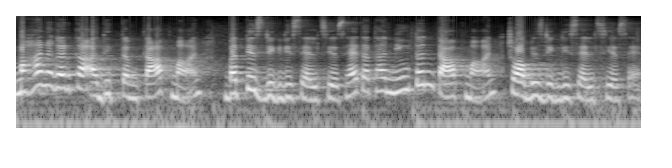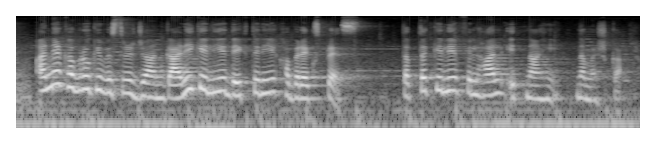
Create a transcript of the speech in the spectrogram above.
महानगर का अधिकतम तापमान 32 डिग्री सेल्सियस है तथा न्यूनतम तापमान 24 डिग्री सेल्सियस है। अन्य खबरों की विस्तृत जानकारी के लिए देखते रहिए खबर एक्सप्रेस। तब तक के लिए फ़िलहाल इतना ही। नमस्कार।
